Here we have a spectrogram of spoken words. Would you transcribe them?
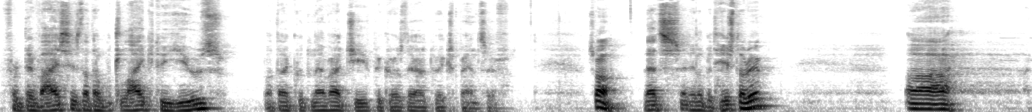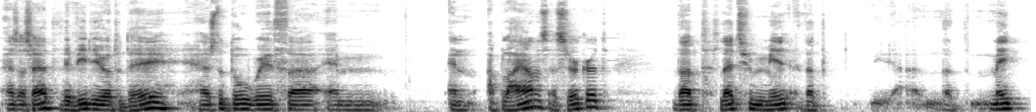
for devices that I would like to use, but I could never achieve because they are too expensive. So that's a little bit history. Uh, as I said, the video today has to do with uh, um, an appliance, a circuit that lets you that that make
